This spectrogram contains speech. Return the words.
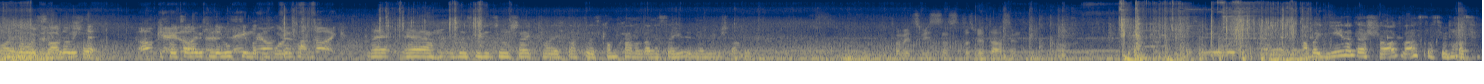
Oh, Ich wollte schauen, ob ich, Okay, schauen, ob ich in der Luft jemanden holen kann. Nee, ja, das ist mir zu schrecklich, weil ich dachte, es kommt keiner und dann ist der Heli neben mir gestanden. Aber jetzt wissen sie, dass wir da sind. Aber jeder, der schaut, weiß, dass wir da sind.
